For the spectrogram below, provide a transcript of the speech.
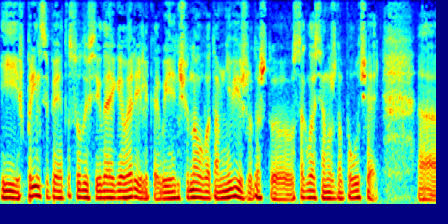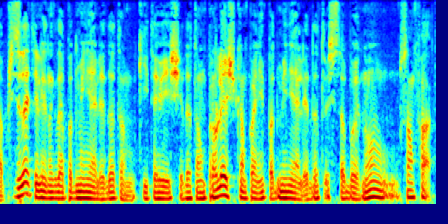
И, в принципе, это суды всегда и говорили, как бы я ничего нового там не вижу, да, что согласие нужно получать. А, председатели иногда подменяли, да, там какие-то вещи, да, там управляющие компании подменяли, да, то есть с собой, ну, сам факт.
